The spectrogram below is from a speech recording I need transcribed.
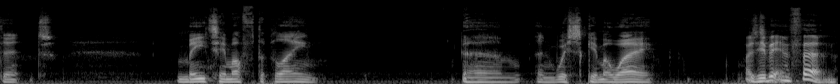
that meet him off the plane um, and whisk him away. Oh, Is he a bit infirm?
